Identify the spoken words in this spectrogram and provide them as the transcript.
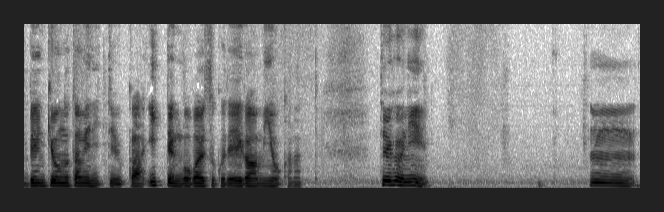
勉強のためにっていうか1.5倍速で映画を見ようかなって。っていうふうにうん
